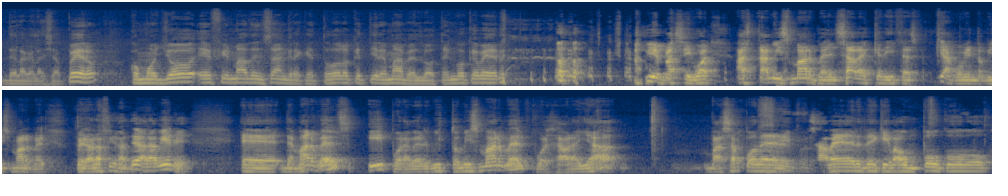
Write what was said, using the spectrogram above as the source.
de la Galaxia, pero como yo he firmado en sangre que todo lo que tiene Marvel lo tengo que ver. a mí me pasa igual. Hasta Miss Marvel, ¿sabes? qué dices, ¿qué hago viendo Miss Marvel? Pero ahora fíjate, ahora viene eh, de Marvels y por haber visto Miss Marvel, pues ahora ya vas a poder pues. saber de qué va un poco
